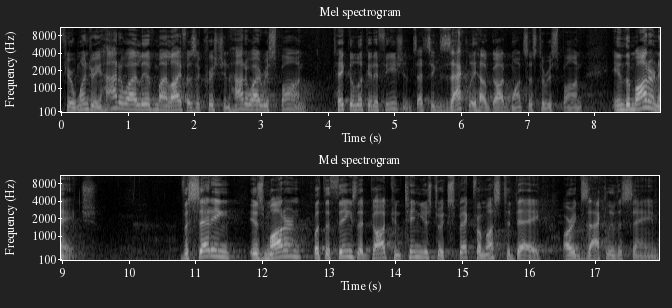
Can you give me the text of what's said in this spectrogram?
If you're wondering, how do I live my life as a Christian? How do I respond? Take a look at Ephesians. That's exactly how God wants us to respond in the modern age. The setting is modern, but the things that God continues to expect from us today are exactly the same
